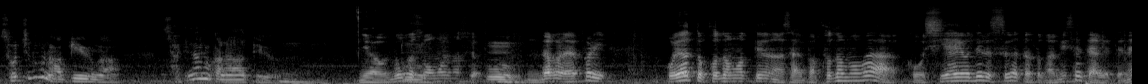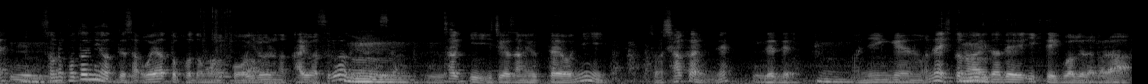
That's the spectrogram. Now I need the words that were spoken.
そっちの方のアピールが先なのかなっていう、いや僕はそう思いますよ、うん。うん。だからやっぱり親と子供っていうのはさやっぱ子供がこう試合を出る姿とか見せてあげてね、うん。そのことによってさ親と子供がこういろいろな会話するわけじゃないですか、うん。さっき市川さんが言ったようにその社会にね出て、まあ、人間はね人の間で生きていくわけだから、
